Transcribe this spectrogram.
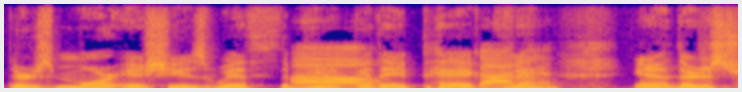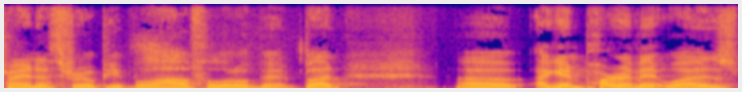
there's more issues with the people Oh, they pick got than it. you know they're just trying to throw people off a little bit. But uh, again, part of it was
